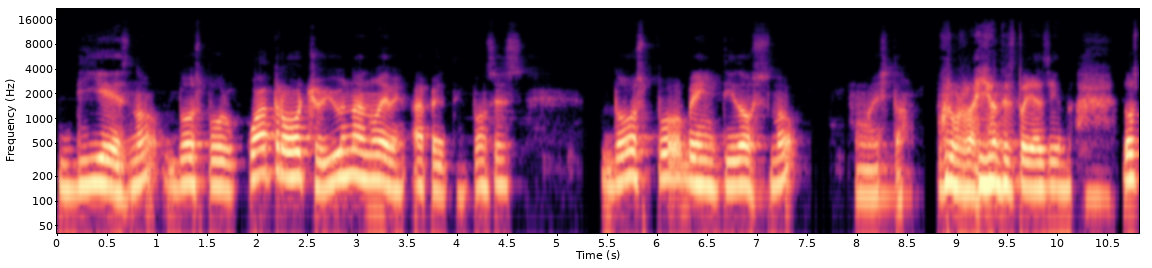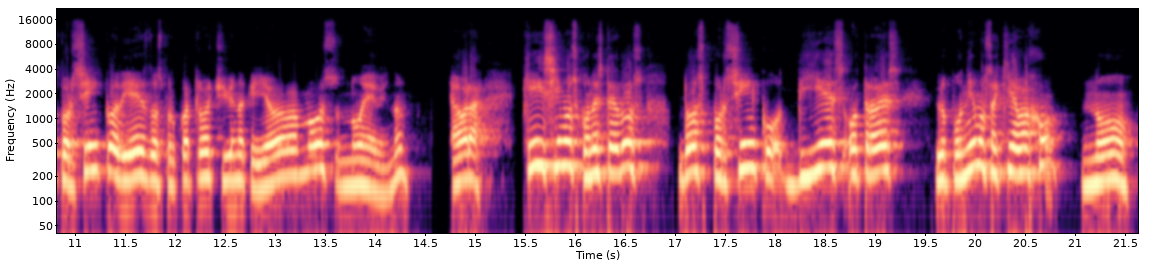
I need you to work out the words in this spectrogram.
10, ¿no? 2 por 4, 8 y 1, 9. Ah, espérate. Entonces, 2 por 22, ¿no? Ahí está. Puro rayón estoy haciendo. 2 por 5, 10, 2 por 4, 8 y una que llevábamos, 9, ¿no? Ahora, ¿qué hicimos con este 2? 2 por 5, 10 otra vez. ¿Lo poníamos aquí abajo? No,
